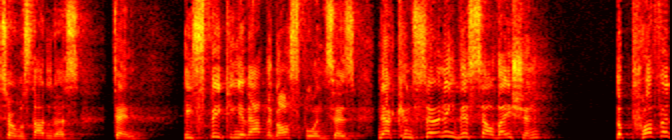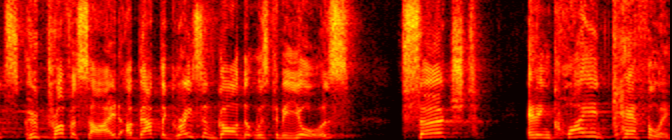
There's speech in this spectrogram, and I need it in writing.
sorry, we'll start in verse 10. He's speaking about the gospel and says, Now concerning this salvation, the prophets who prophesied about the grace of God that was to be yours searched and inquired carefully.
